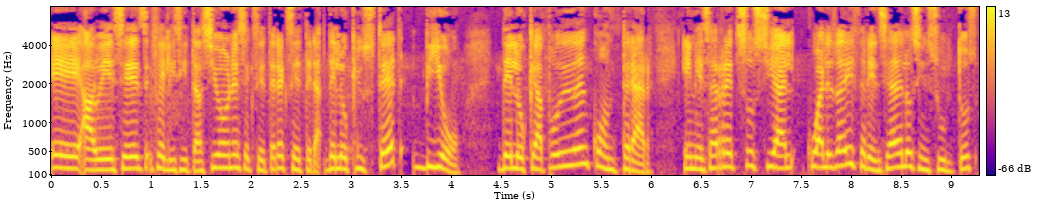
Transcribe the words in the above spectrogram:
eh, a veces felicitaciones, etcétera, etcétera. De lo que usted vio, de lo que ha podido encontrar en esa red social, ¿cuál es la diferencia de los insultos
